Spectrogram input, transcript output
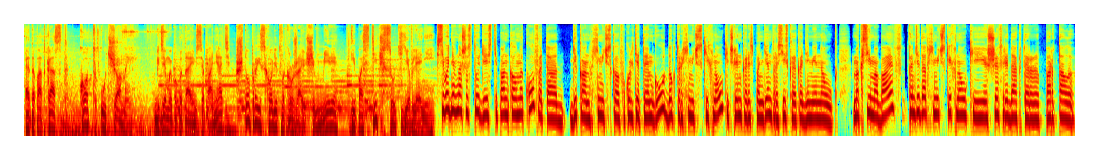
Это подкаст «Кот ученый», где мы попытаемся понять, что происходит в окружающем мире и постичь суть явлений. Сегодня в нашей студии Степан Калмыков, это декан химического факультета МГУ, доктор химических наук и член-корреспондент Российской академии наук. Максим Абаев, кандидат химических наук и шеф-редактор портала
